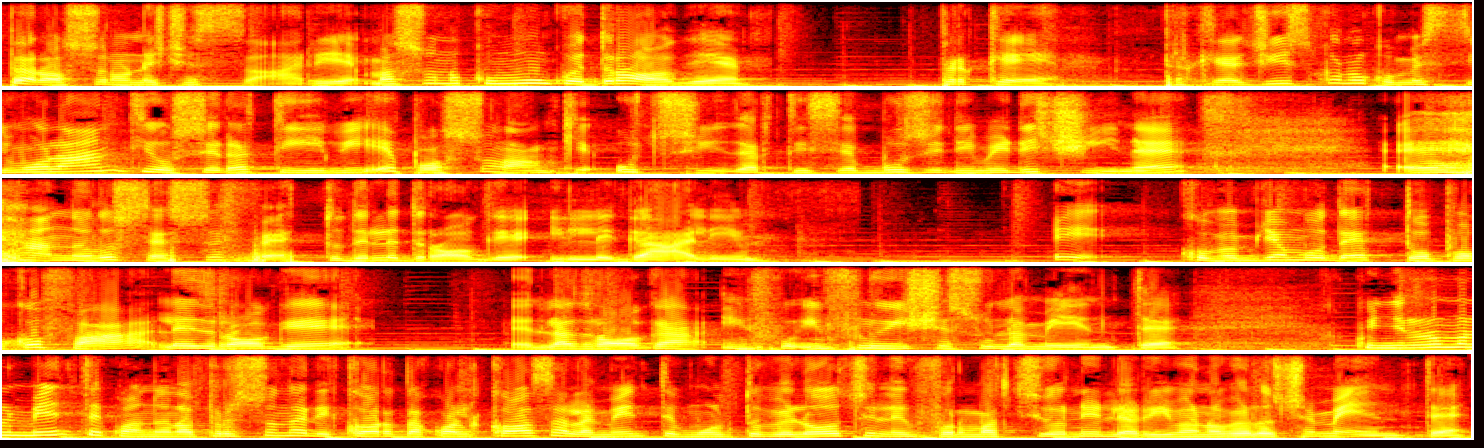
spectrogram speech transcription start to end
però sono necessarie, ma sono comunque droghe. Perché? perché agiscono come stimolanti o sedativi e possono anche ucciderti se abusi di medicine eh, hanno lo stesso effetto delle droghe illegali e come abbiamo detto poco fa le droghe, eh, la droga influ- influisce sulla mente. Quindi normalmente quando una persona ricorda qualcosa la mente è molto veloce e le informazioni le arrivano velocemente,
